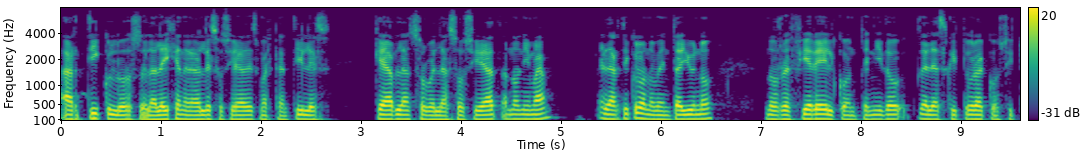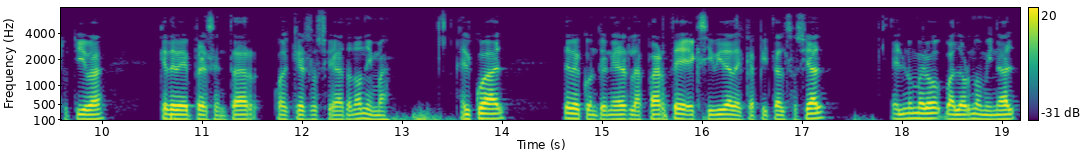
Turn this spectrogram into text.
artículos de la Ley General de Sociedades Mercantiles que hablan sobre la sociedad anónima, el artículo 91 nos refiere el contenido de la escritura constitutiva que debe presentar cualquier sociedad anónima, el cual debe contener la parte exhibida del capital social, el número, valor nominal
